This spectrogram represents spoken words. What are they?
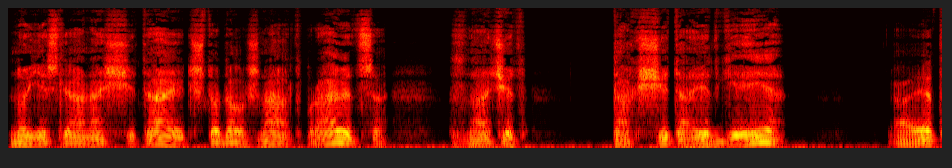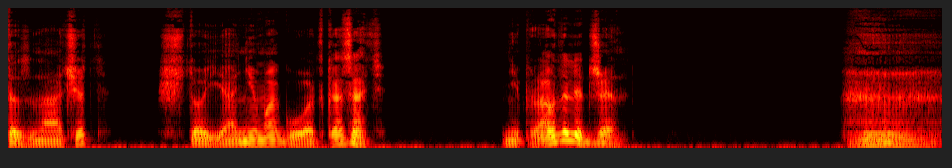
Но если она считает, что должна отправиться, значит, так считает Гея. А это значит, что я не могу отказать. Не правда ли, Джен? Хм,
